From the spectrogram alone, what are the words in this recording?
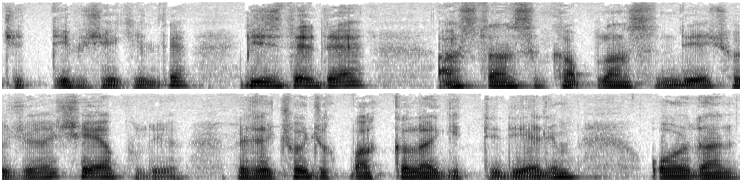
ciddi bir şekilde bizde de aslansın kaplansın diye çocuğa şey yapılıyor. Mesela çocuk bakkala gitti diyelim. Oradan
